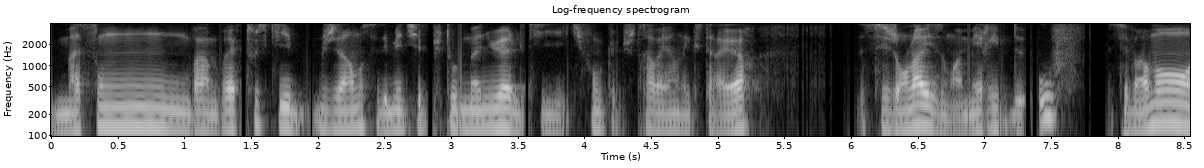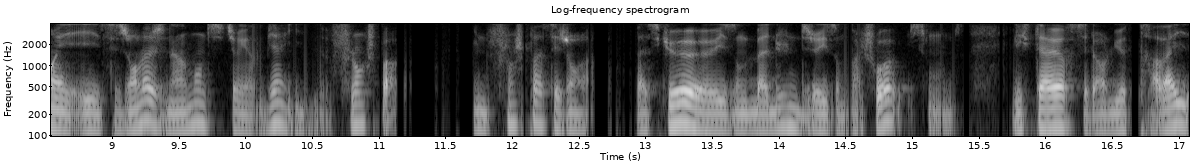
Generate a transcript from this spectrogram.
maçon, enfin bref, tout ce qui est, généralement c'est des métiers plutôt manuels qui, qui font que tu travailles en extérieur. Ces gens-là, ils ont un mérite de ouf. C'est vraiment, et, ces gens-là, généralement, si tu regardes bien, ils ne flanchent pas. Ils ne flanchent pas ces gens-là. Parce que ils ont, bah, d'une, déjà, ils ont pas le choix. L'extérieur, c'est leur lieu de travail.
